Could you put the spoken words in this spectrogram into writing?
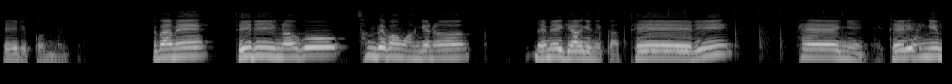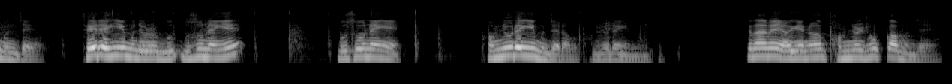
대리권 문제. 그 다음에 대리인하고 상대방 관계는 매매 계약이니까 대리 행위, 대리 행위 문제예요. 대리 행위 문제를 무- 무슨 행위? 무슨 행위? 법률 행위 문제라고 법률 행위 문제. 그 다음에 여기는 법률 효과 문제예요.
